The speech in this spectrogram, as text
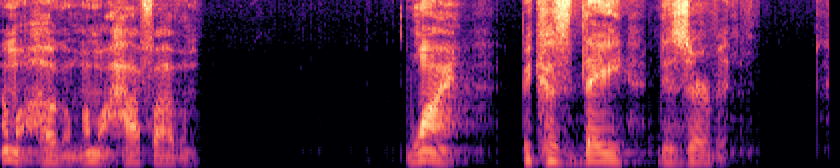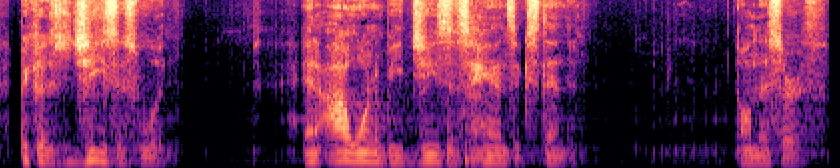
I'm gonna hug them, I'm gonna high five them. Why? Because they deserve it. Because Jesus would. And I wanna be Jesus' hands extended on this earth.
